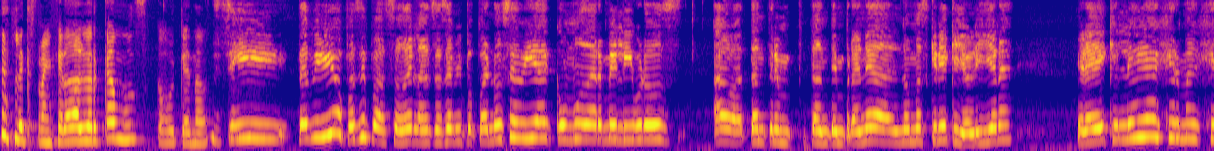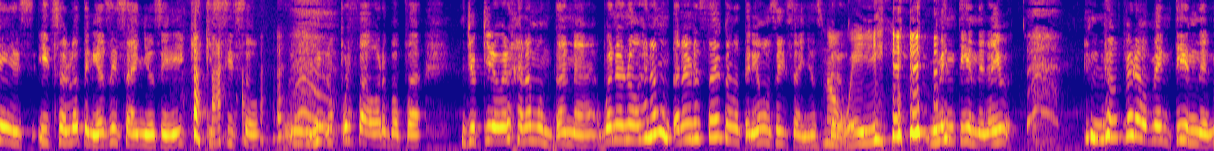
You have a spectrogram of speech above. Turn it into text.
el extranjero de Albert Camus, como que no. Sí, también mi papá se pasó de lanza. O sea, mi papá no sabía cómo darme libros a tan, tan temprana edad, nomás quería que yo leyera. Era de que lea Germán Hess y solo tenía seis años, ¿eh? ¿Qué, qué hizo? no, por favor, papá. Yo quiero ver Hannah Montana. Bueno, no, Hannah Montana no estaba cuando teníamos seis años. No, güey. Me entienden. No, pero me entienden.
